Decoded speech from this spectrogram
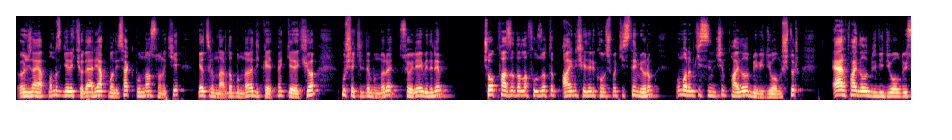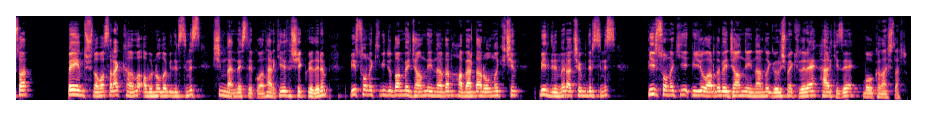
önceden yapmamız gerekiyor. Eğer yapmadıysak bundan sonraki yatırımlarda bunlara dikkat etmek gerekiyor. Bu şekilde bunları söyleyebilirim. Çok fazla da lafı uzatıp aynı şeyleri konuşmak istemiyorum. Umarım ki sizin için faydalı bir video olmuştur. Eğer faydalı bir video olduysa beğen tuşuna basarak kanala abone olabilirsiniz. Şimdiden destek olan herkese teşekkür ederim. Bir sonraki videodan ve canlı yayınlardan haberdar olmak için bildirimleri açabilirsiniz. Bir sonraki videolarda ve canlı yayınlarda görüşmek üzere. Herkese bol kazançlar.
